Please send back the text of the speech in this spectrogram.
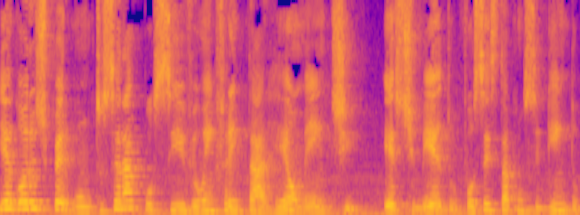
E agora eu te pergunto: será possível enfrentar realmente este medo? Você está conseguindo?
